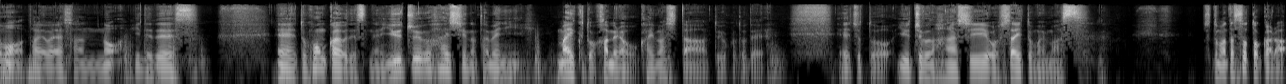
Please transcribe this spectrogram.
うも、対話屋さんのヒデです。えっ、と、今回はですね、YouTube 配信のためにマイクとカメラを買いましたということで、えーちょっと YouTube の話をしたいと思います。ちょっとまた外から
